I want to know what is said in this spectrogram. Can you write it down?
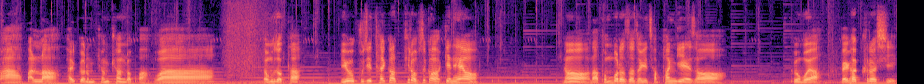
와 빨라. 발걸음 경쾌한 것봐와 너무 좋다. 이거 굳이 탈 것 필요 없을 것 같긴 해요. 어, 나 돈 벌어서 저기 자판기에서 그거 뭐야? 메가 크러쉬.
